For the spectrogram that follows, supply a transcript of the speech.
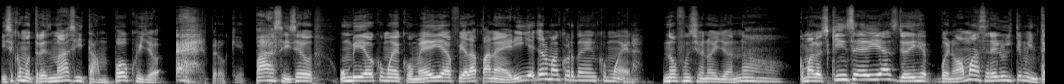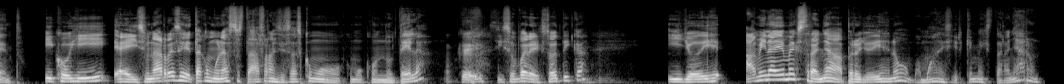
hice como tres más y tampoco. Y yo, ah, pero ¿qué pasa? Hice un video como de comedia, fui a la panadería, yo no me acuerdo bien cómo era. No funcionó y yo, no. Como a los 15 días, yo dije, bueno, vamos a hacer el último intento. Y cogí e hice una receta como unas tostadas francesas como, como con Nutella, Ok. así súper exótica. Y yo dije, a mí nadie me extrañaba, pero yo dije, no, vamos a decir que me extrañaron.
